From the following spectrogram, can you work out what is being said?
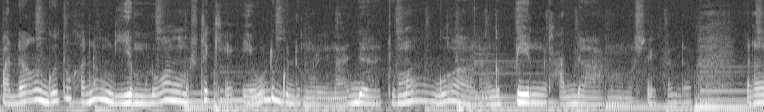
padahal gue tuh kadang diem doang maksudnya kayak ya udah gue dengerin aja. Cuma gue nggak nanggepin kadang maksudnya kadang kadang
